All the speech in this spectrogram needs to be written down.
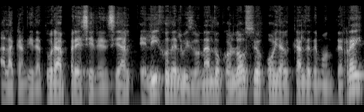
a la candidatura presidencial, el hijo de Luis Donaldo Colosio, hoy alcalde de Monterrey,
